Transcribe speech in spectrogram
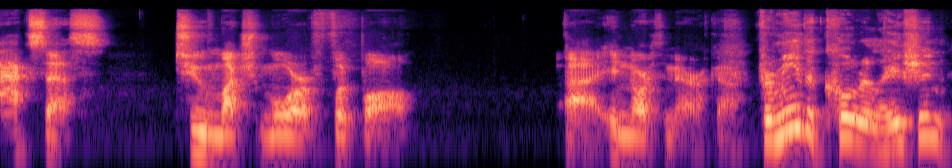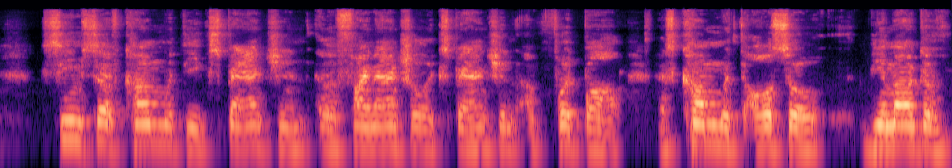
access to much more football uh, in North America. For me, the correlation seems to have come with the expansion, the uh, financial expansion of football has come with also the amount of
